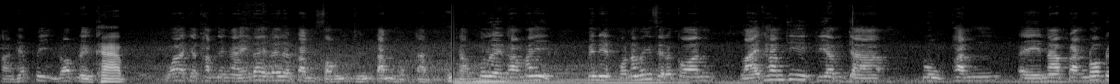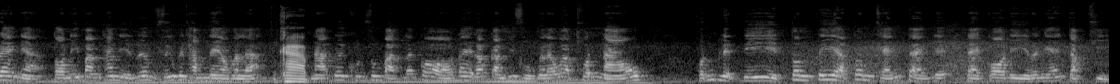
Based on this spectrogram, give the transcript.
ผ่านแฮปปี้อีกรอบหนึ่ง ครับ ว่าจะทำยังไงให้ได้ได้ละตัน2ถึงตัน 6 ตันครับก็เลยทำให้เป็นเหตุผลทำให้เกษตรกรหลายท่านที่เตรียมจะปลูกพันธุ์ไอ้นาปรังรอบแรกเนี่ย ตอนนี้บางท่านนี่เริ่มซื้อไปทำแนวกันแล้ว ครับ นะด้วยคุณสมบัติแล้วก็ได้รับการพิสูจน์มาแล้วว่าทนหนาว ผลผลิตดี ต้นเตี้ย ต้นแข็งแตกเดะแตกกอดีอะไรเงี้ยจับถี่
